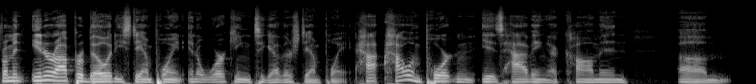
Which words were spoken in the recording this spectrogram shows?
From an interoperability standpoint, in a working together standpoint, how how important is having a common um,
